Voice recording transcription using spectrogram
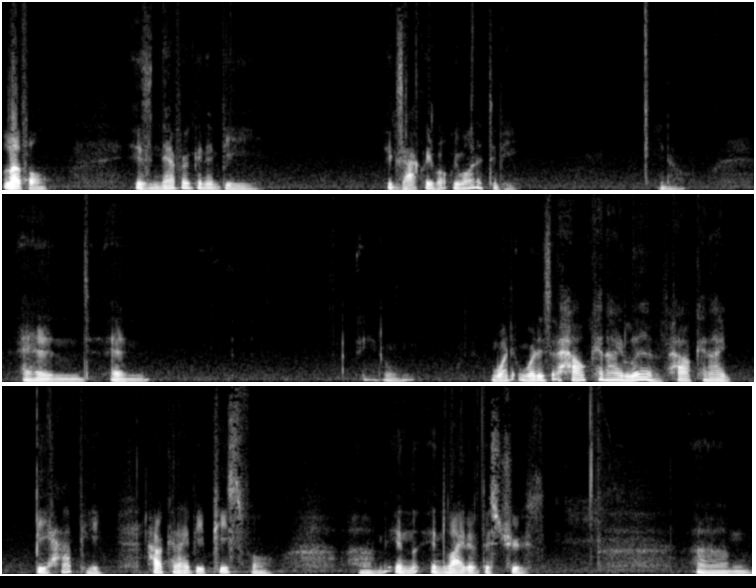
level is never going to be exactly what we want it to be. You know, and and you know, what what is it? How can I live? How can I be happy? How can I be peaceful um, in in light of this truth? Um,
